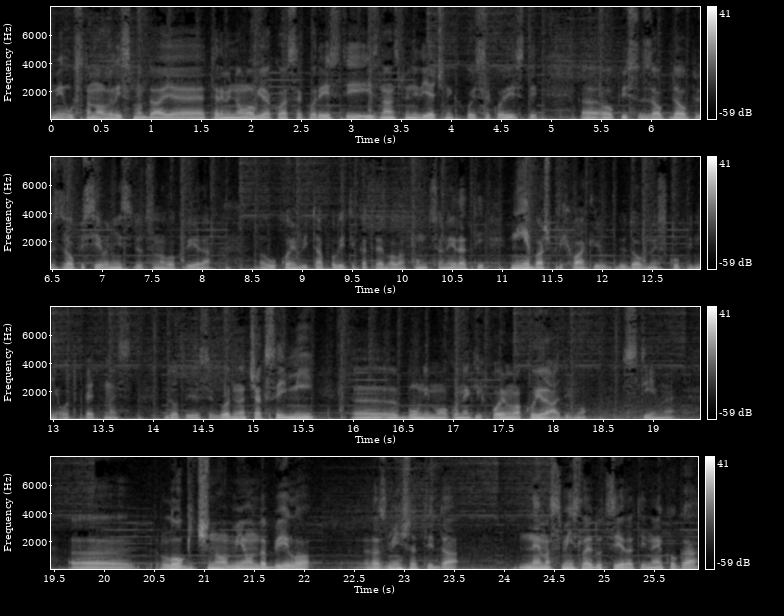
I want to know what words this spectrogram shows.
mi ustanovili smo da je terminologija koja se koristi i znanstveni vječnik koji se koristi e, opis, za, da opis- za opisivanje institucionalnog okvira e, u kojem bi ta politika trebala funkcionirati, nije baš prihvatljiv u dobnoj skupini od 15 do 30 godina, čak se i mi e, bunimo oko nekih pojmova koji radimo s time. Logično mi je onda bilo razmišljati da nema smisla educirati nekoga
